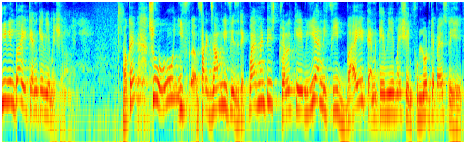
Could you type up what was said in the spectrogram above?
he will buy 10 kva machine only okay? So if uh, for example if his requirement is 12 kva and if he buy 10 kva machine full load capacity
